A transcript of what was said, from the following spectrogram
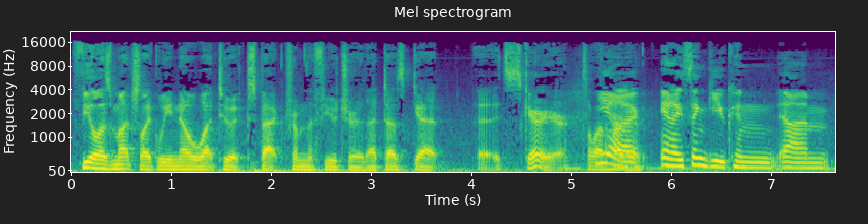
feel as much like we know what to expect from the future, that does get, uh, it's scarier. It's a lot harder. yeah, harder. and I think you can um,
